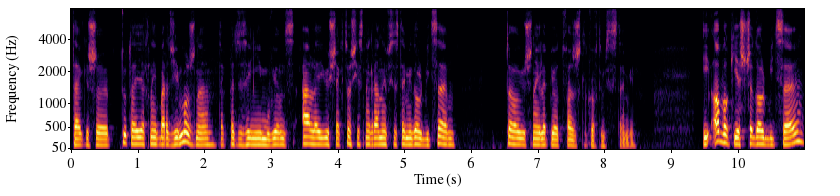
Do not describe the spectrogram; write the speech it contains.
Także tutaj jak najbardziej można, tak precyzyjniej mówiąc, ale już jak coś jest nagrane w systemie Dolby C, to już najlepiej odtwarzać tylko w tym systemie. I obok jeszcze Dolby C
